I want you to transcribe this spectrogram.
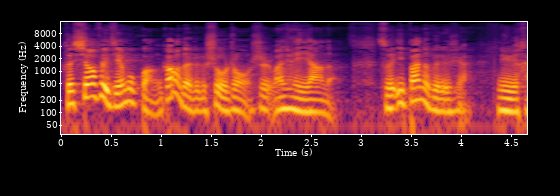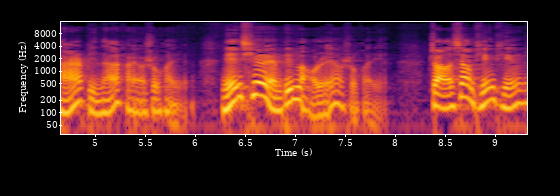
和消费节目广告的这个受众是完全一样的。所以一般的规律是啊。女孩比男孩要受欢迎，年轻人比老人要受欢迎，长相平平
